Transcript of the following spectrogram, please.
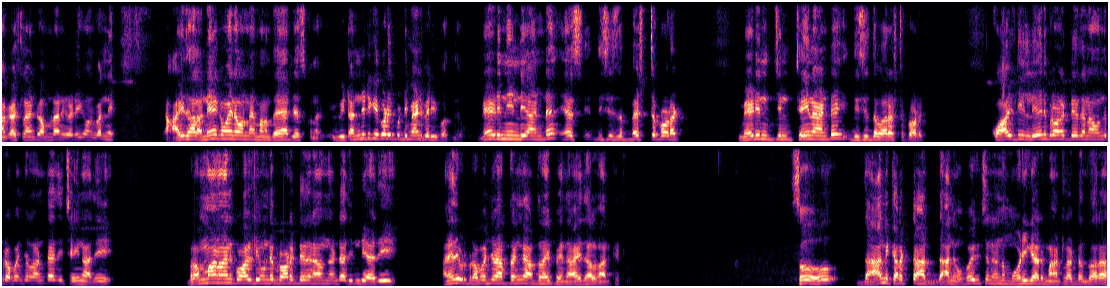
ఆకాశ్ లాంటివి అమ్మడానికి రెడీగా ఉన్నాం. ఇవన్నీ ఆయుధాలు అనేకమైన ఉన్నాయి మనం తయారు చేసుకున్నవి వీటన్నిటికీ కూడా ఇప్పుడు డిమాండ్ పెరిగిపోతుంది. మేడ్ ఇన్ ఇండియా అంటే yes this is the best product made in China అంటే this is the worst product quality లేని ప్రోడక్ట్ ఏదైనా ఉంది ప్రపంచంలో అంటే అది చైనాది. బ్రహ్మాండమైన క్వాలిటీ ఉండే ప్రోడక్ట్ ఏదైనా ఉందంటే అది ఇండియాది అనేది ఇప్పుడు ప్రపంచవ్యాప్తంగా అర్థమైపోయింది ఆయుధాల మార్కెట్లో. సో దాన్ని కరెక్ట్ దాన్ని ఉపయోగించి నిన్న మోడీ గారు మాట్లాడడం ద్వారా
